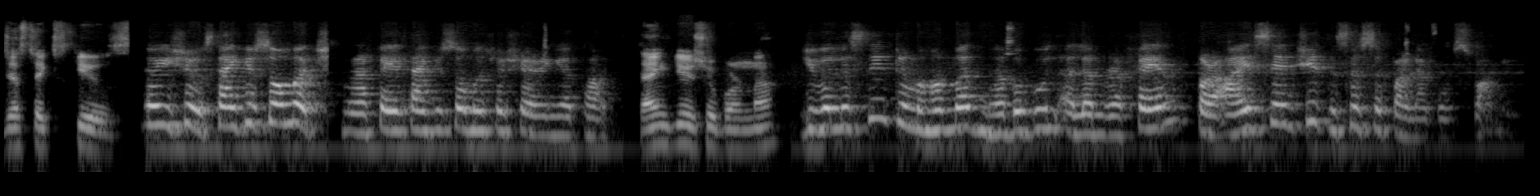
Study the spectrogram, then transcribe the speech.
just excuse No issues. Thank you so much, Rafael. Thank you so much for sharing your thoughts. thank you suparna You were listening to Muhammad Mahbubul Alam Rafael for ISMG. This is Suparna Goswami.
